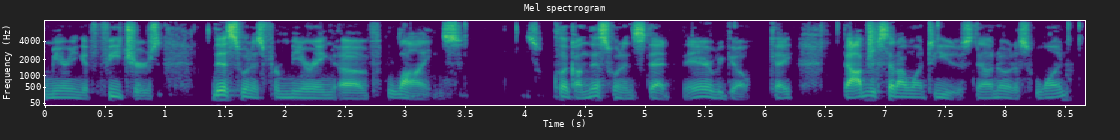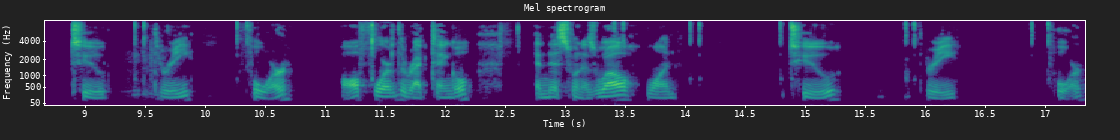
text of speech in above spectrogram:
mirroring of features. This one is for mirroring of lines. So click on this one instead. There we go. Okay. The objects that I want to use. Now notice one, two, three, four. All four of the rectangle. And this one as well. One, two, three, four.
